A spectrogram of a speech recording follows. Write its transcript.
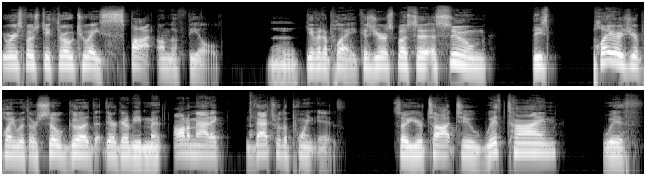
you were supposed to throw to a spot on the field, hmm give it a play, because you're supposed to assume these players you're playing with are so good that they're going to be automatic. That's where the point is. So you're taught to, with time, with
